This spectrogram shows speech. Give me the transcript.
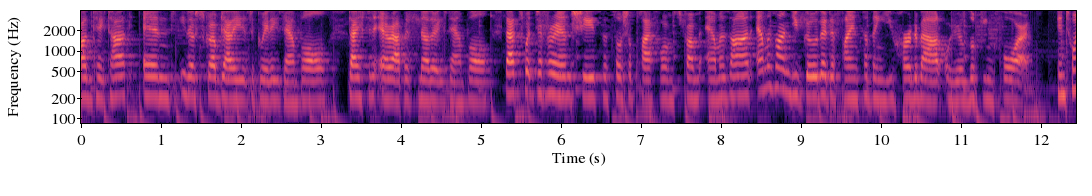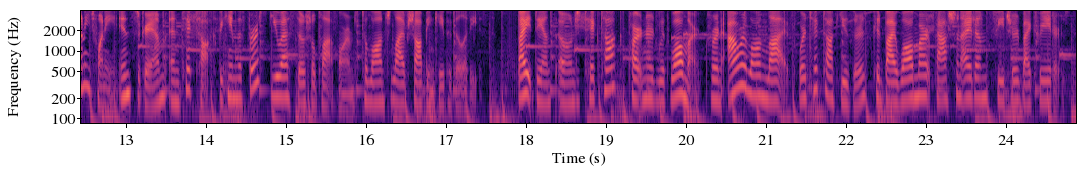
on TikTok. And, you know, Scrub Daddy is a great example. Dyson Airwrap is another example. That's what differentiates the social platforms from Amazon. Amazon, you go there to find something you heard about or you're looking for. In 2020, Instagram and TikTok became the first US social platforms to launch live shopping capabilities. ByteDance owned TikTok partnered with Walmart for an hour long live where TikTok users could buy Walmart fashion items featured by creators.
